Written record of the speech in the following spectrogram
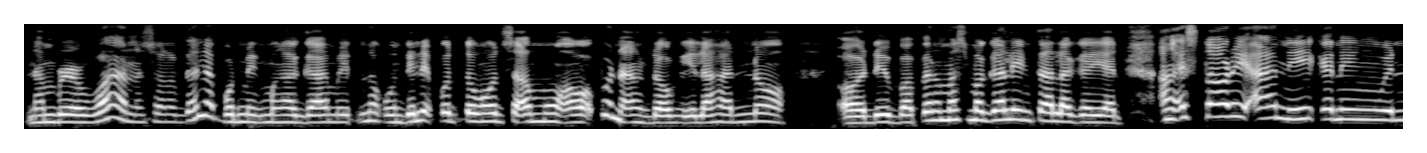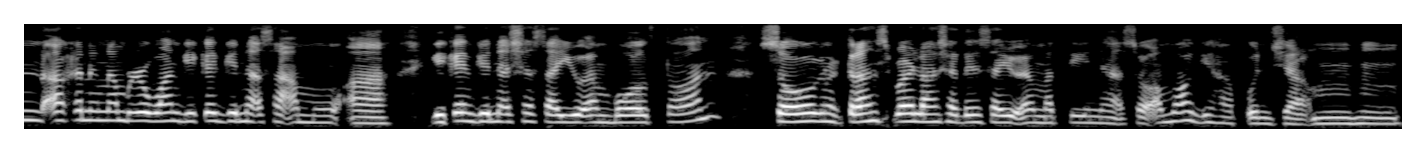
number one. So nagdala pod mig mga gamit no kung dili pod tungod sa amo awa po na nagdaog ilahan no. O di ba? Pero mas magaling talaga yan. Ang story ani kaning win ah, kaning number one gikan gina sa amo ah, gikan gina siya sa UM Bolton. So nag-transfer lang siya din sa UM Matina. So amo gihapon siya. Mhm.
